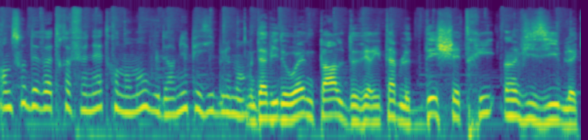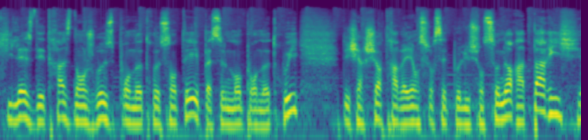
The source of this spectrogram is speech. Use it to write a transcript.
en dessous de votre fenêtre au moment où vous dormiez paisiblement. David Owen parle de véritables déchetteries invisibles qui laissent des traces dangereuses pour notre santé et pas seulement pour notre ouïe. Des chercheurs travaillant sur cette pollution sonore à Paris,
